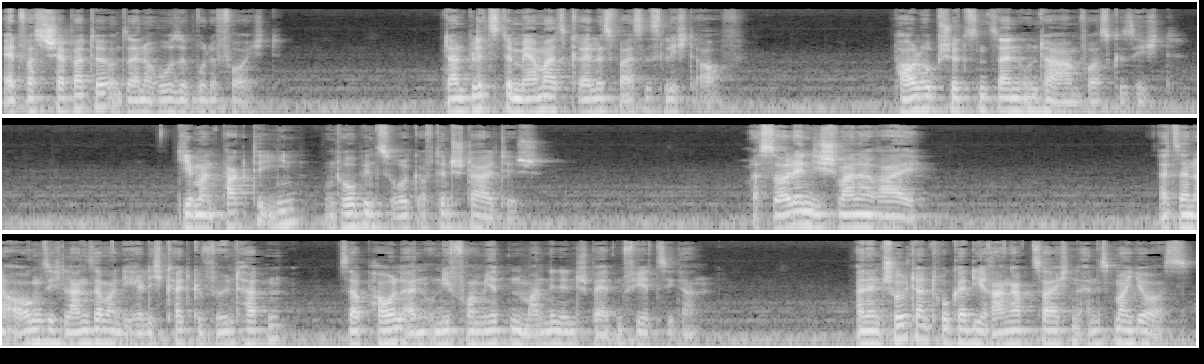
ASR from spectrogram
Etwas schepperte und seine Hose wurde feucht. Dann blitzte mehrmals grelles weißes Licht auf. Paul hob schützend seinen Unterarm vors Gesicht. Jemand packte ihn und hob ihn zurück auf den Stahltisch. Was soll denn die Schweinerei? Als seine Augen sich langsam an die Helligkeit gewöhnt hatten, sah Paul einen uniformierten Mann in den späten Vierzigern. An den Schultern trug er die Rangabzeichen eines Majors.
